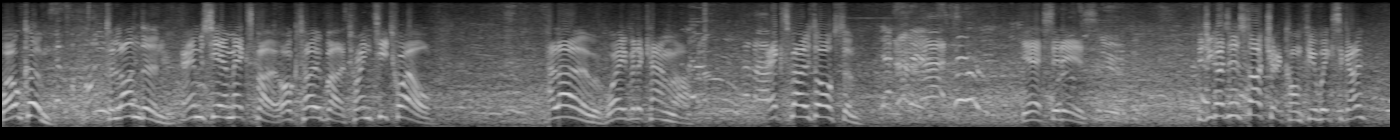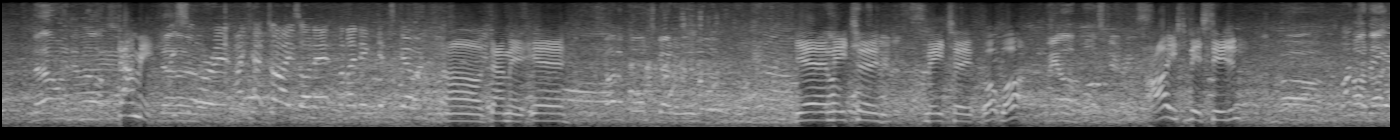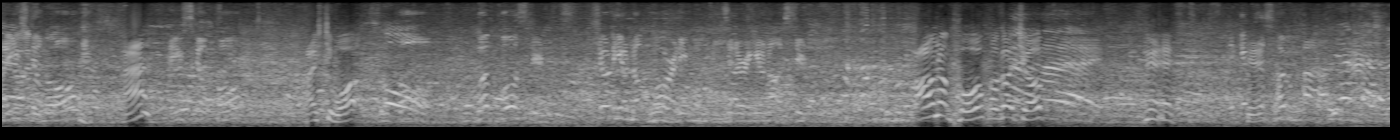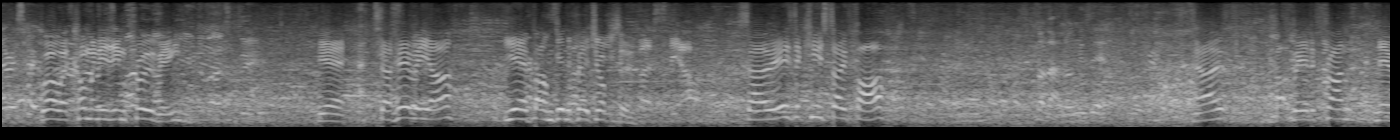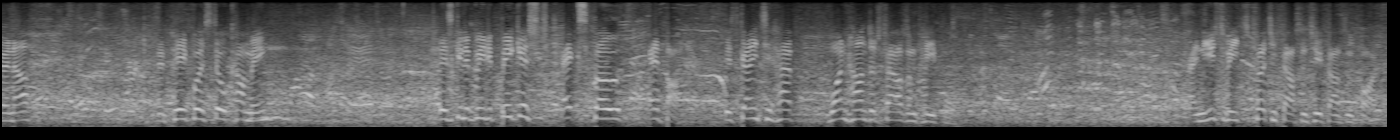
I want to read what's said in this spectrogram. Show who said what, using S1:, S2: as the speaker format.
S1: Welcome to London MCM Expo, October 2012. Hello, wave at the camera. Expo's awesome.
S2: Yes, it is.
S1: Yes, it is. Did you go to the Star Trek con a few weeks ago?
S3: No, I did not.
S1: Damn it!
S2: We saw it. I kept eyes on it, but I didn't get to go.
S1: Oh, damn it, yeah.
S3: Can't afford to go to Lisbon.
S1: Yeah, me too. Me too. What, what?
S3: We are poor students.
S1: I used to be a student.
S3: Oh, I'd like
S4: Are you still poor?
S1: Huh?
S4: Are you still poor?
S1: I used to what?
S4: Poor. We're poor students. Surely you're not poor anymore considering you're not a student.
S1: I'm not poor. I've got a job.
S4: Hey, it gives
S1: Yeah.
S4: us hope. Pat.
S2: Yeah, there is hope.
S1: Well, economy is improving. Yeah. So here we are. Yeah, but I'm getting a better job soon. So here's the queue so far.
S5: Not that long, is it?
S1: No, but we're at the front near enough. And people are still coming. It's going to be the biggest expo ever. It's going to have 100,000 people. And used to be 30,000 in 2005.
